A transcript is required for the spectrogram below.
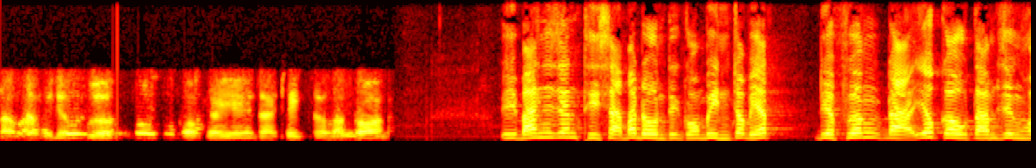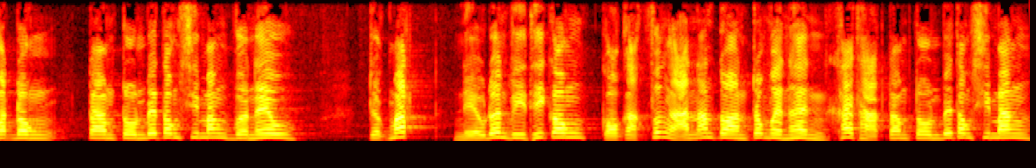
làm việc với địa phương, có cái giải thích cho bà con. Ủy ban nhân dân thị xã Ba Đồn, tỉnh Quảng Bình cho biết, địa phương đã yêu cầu tạm dừng hoạt động trạm trộn bê tông xi măng vừa nêu. Trước mắt nếu đơn vị thi công có các phương án an toàn trong vận hành khai thác trạm trộn bê tông xi măng,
